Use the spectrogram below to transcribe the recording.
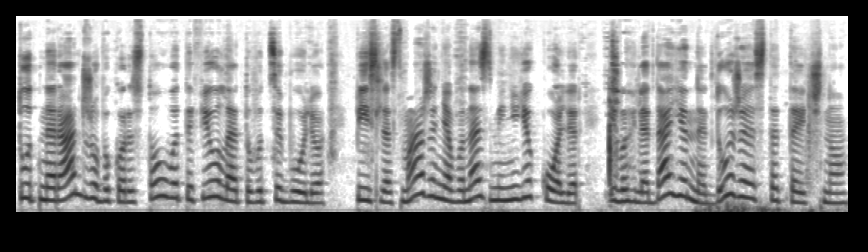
Тут не раджу використовувати фіолетову цибулю. Після смаження вона змінює колір і виглядає не дуже естетично.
